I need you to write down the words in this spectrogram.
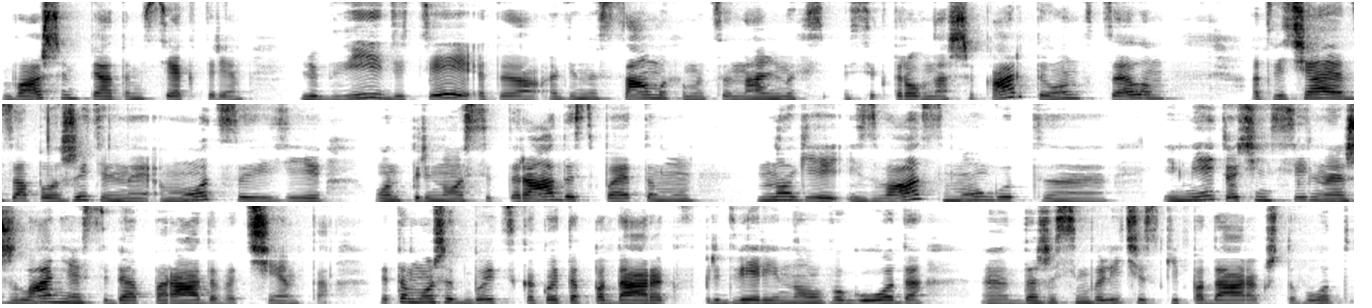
в вашем пятом секторе любви детей. Это один из самых эмоциональных секторов нашей карты. Он в целом отвечает за положительные эмоции, он приносит радость, поэтому многие из вас могут э, иметь очень сильное желание себя порадовать чем-то. Это может быть какой-то подарок в преддверии Нового года, э, даже символический подарок, что вот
